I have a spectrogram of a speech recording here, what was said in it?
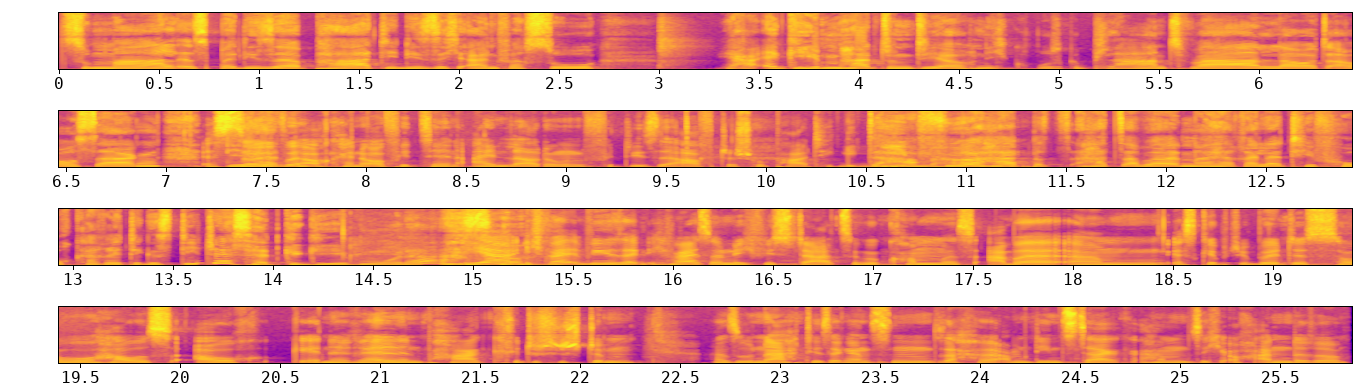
zumal es bei dieser Party, die sich einfach so ja, ergeben hat und die auch nicht groß geplant war, laut Aussagen. es die soll wohl auch keine offiziellen Einladungen für diese Aftershow-Party gegeben Dafür haben. hat es aber ein relativ hochkarätiges DJ-Set gegeben, oder? Ja, Also- ich weiß, wie gesagt, ich weiß noch nicht, wie es dazu gekommen ist, aber ähm, es gibt über das Soho House auch generell ein paar kritische Stimmen. Also nach dieser ganzen Sache am Dienstag haben sich auch andere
